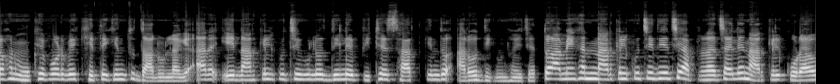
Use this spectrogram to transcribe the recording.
যখন মুখে পড়বে খেতে কিন্তু দারুণ লাগে। আর এই নারকেল কুচিগুলো দিলে পিঠের স্বাদ কিন্তু আরও দ্বিগুণ হয়ে যায়। তো আমি এখানে নারকেল কুচি দিয়েছি। আপনারা চাইলে নারকেল কোড়াও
